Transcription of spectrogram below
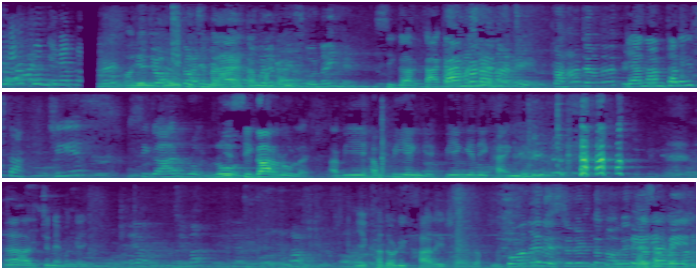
और ये कुछ नया आइटम मंगाया सोना ही? है सिगार का क्या मतलब कहाँ जाना है क्या नाम था रे इसका? चीज़ सिगार रोल ये सिगार रोल है। अब ये हम पियेंगे पियेंगे नहीं खाएँगे। हाँ अर्चने मंगाई। ये खदौड़ी खा रही शायद अपना। कौन है रेस्टोरेंट का नॉलेज है पेरी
